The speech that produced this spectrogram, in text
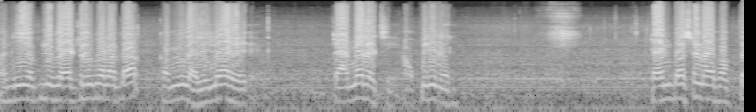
आणि आपली बॅटरी पण आता कमी झालेली आहे. कॅमेराची आपली नाही टेन पर्सेंट आहे फक्त.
